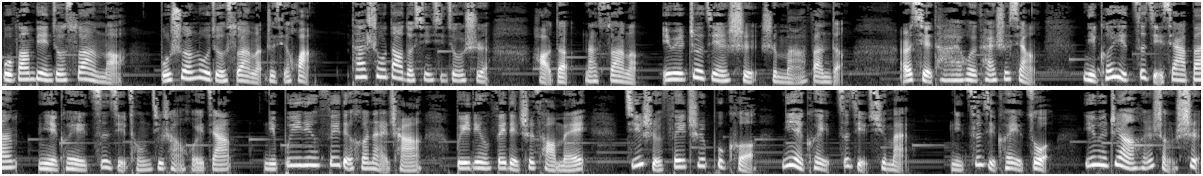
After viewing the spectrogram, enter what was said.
不方便就算了，不顺路就算了这些话，他收到的信息就是好的，那算了，因为这件事是麻烦的，而且他还会开始想，你可以自己下班，你也可以自己从机场回家，你不一定非得喝奶茶，不一定非得吃草莓，即使非吃不可，你也可以自己去买，你自己可以做，因为这样很省事。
